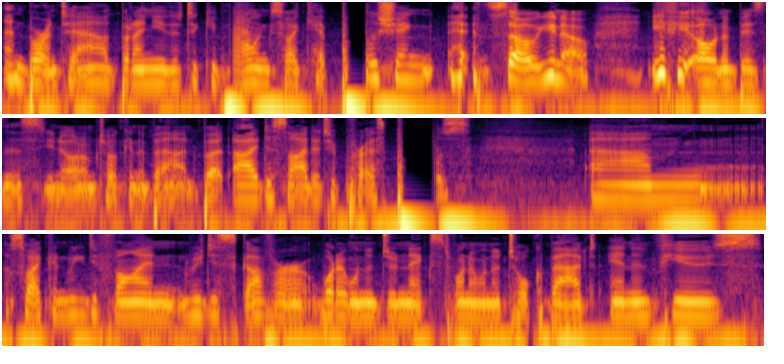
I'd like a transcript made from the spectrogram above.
and burnt out, but I needed to keep going, so I kept publishing. so, you know, if you own a business, you know what I'm talking about. But I decided to press pause um, so I can redefine, rediscover what I want to do next, what I want to talk about, and infuse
